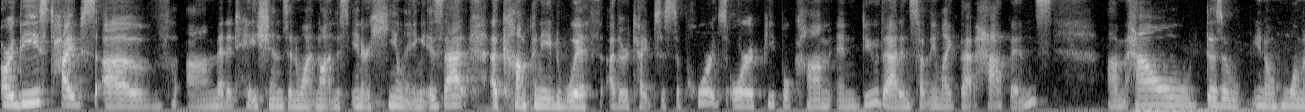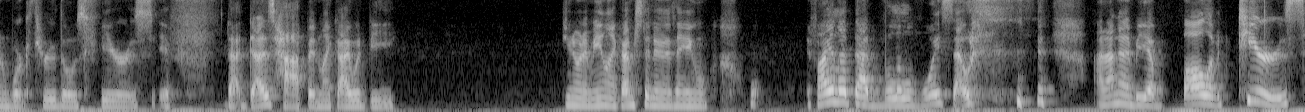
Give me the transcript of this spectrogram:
are these types of um, meditations and whatnot and this inner healing is that accompanied with other types of supports? Or if people come and do that and something like that happens um, how does a you know woman work through those fears if that does happen? Like i would be do you know what i mean? Like i'm sitting there thinking if i let that little voice out and i'm going to be a ball of tears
